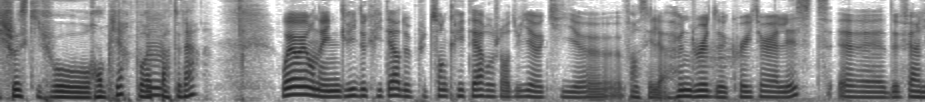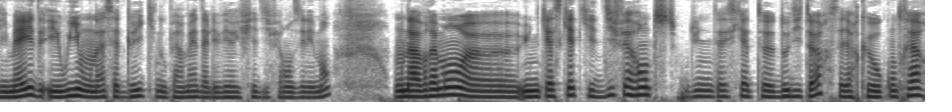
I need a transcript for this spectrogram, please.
choses qu'il faut remplir pour être mm. partenaire? Ouais, ouais, on a une grille de critères de plus de 100 critères aujourd'hui qui, enfin, c'est la 100 Criteria List de Fairly Made. Et oui, on a cette grille qui nous permet d'aller vérifier différents éléments on a vraiment euh, une casquette qui est différente d'une casquette d'auditeur. C'est-à-dire qu'au contraire,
